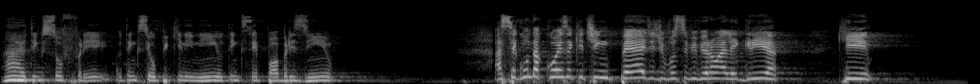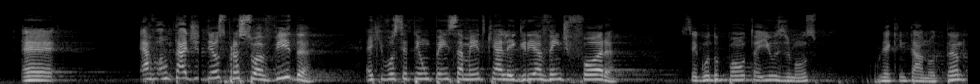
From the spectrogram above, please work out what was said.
ah, eu tenho que sofrer, eu tenho que ser o pequenininho, eu tenho que ser pobrezinho. A segunda coisa que te impede de você viver uma alegria que é, a vontade de Deus para a sua vida é que você tenha um pensamento que a alegria vem de fora. Segundo ponto aí, os irmãos, porque quem está anotando.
